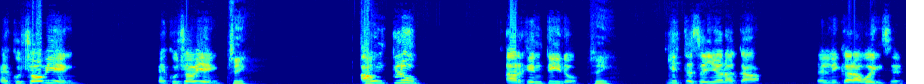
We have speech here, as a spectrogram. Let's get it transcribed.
¿Escuchó bien? ¿Escuchó bien? Sí, a un club argentino. sí. Y este señor acá, el nicaragüense,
